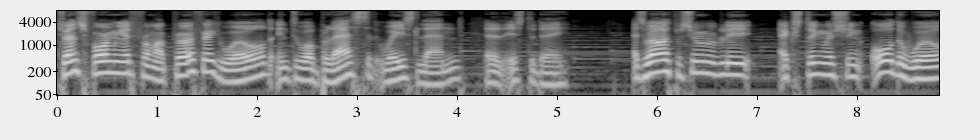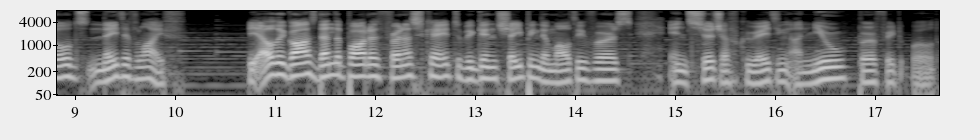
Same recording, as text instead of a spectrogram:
transforming it from a perfect world into a blasted wasteland that it is today, as well as presumably extinguishing all the world's native life. The Elder Gods then departed Freneskae to begin shaping the multiverse in search of creating a new perfect world.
